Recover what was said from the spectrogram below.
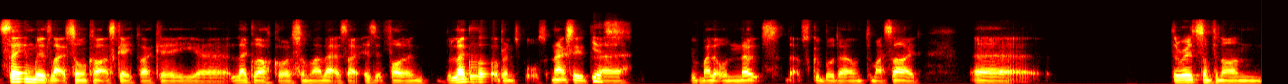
same with like someone can't escape like a uh, leg lock or something like that. It's like, is it following the leg lock principles? And actually, Yes. uh, with my little notes that I've scribbled down to my side, uh, there is something on.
